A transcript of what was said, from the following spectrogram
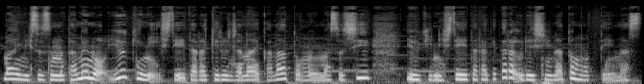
前に進むための勇気にしていただけるんじゃないかなと思いますし勇気にしていただけたら嬉しいなと思っています。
